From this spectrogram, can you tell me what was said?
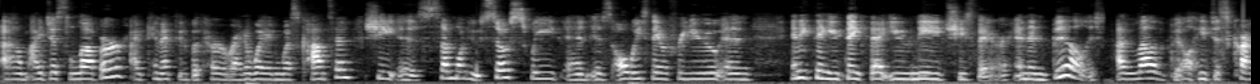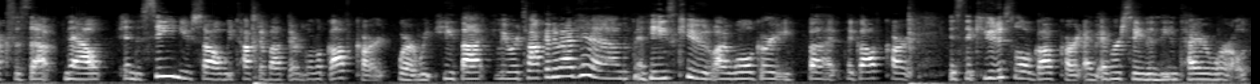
Um, I just love her. I connected with her right away in Wisconsin. She is someone who's so sweet and is always there for you and anything you think that you need, she's there. And then Bill is, I love Bill. He just cracks us up. Now, in the scene you saw, we talked about their little golf cart where we, he thought we were talking about him and he's cute. I will agree. But the golf cart is the cutest little golf cart I've ever seen in the entire world.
